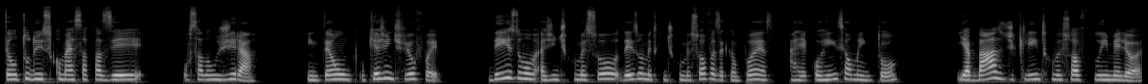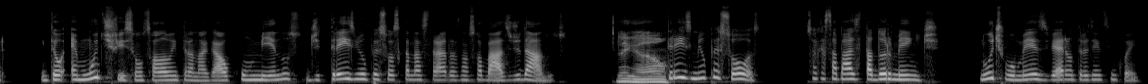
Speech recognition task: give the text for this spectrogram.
Então tudo isso começa a fazer o salão girar. Então o que a gente viu foi, desde o, a gente começou, desde o momento que a gente começou a fazer campanhas, a recorrência aumentou e a base de clientes começou a fluir melhor. Então é muito difícil um salão entrar na Gal com menos de 3 mil pessoas cadastradas na sua base de dados. Legal. 3 mil pessoas. Só que essa base está dormente. No último mês vieram 350.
